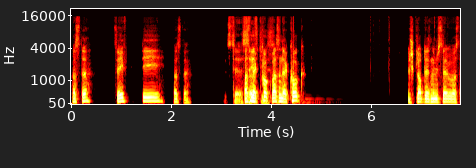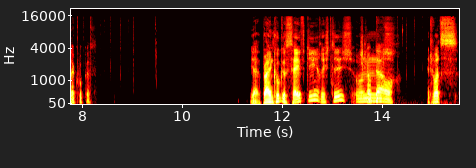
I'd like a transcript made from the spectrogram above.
Was ist der? Safety? Was ist der? Ist der Was ist der Cook? Was ist der Cook? Ich glaube, der ist nämlich selber, was der Cook ist. Ja, Brian Cook ist Safety, richtig. Und Ich glaube, der auch. Edwards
